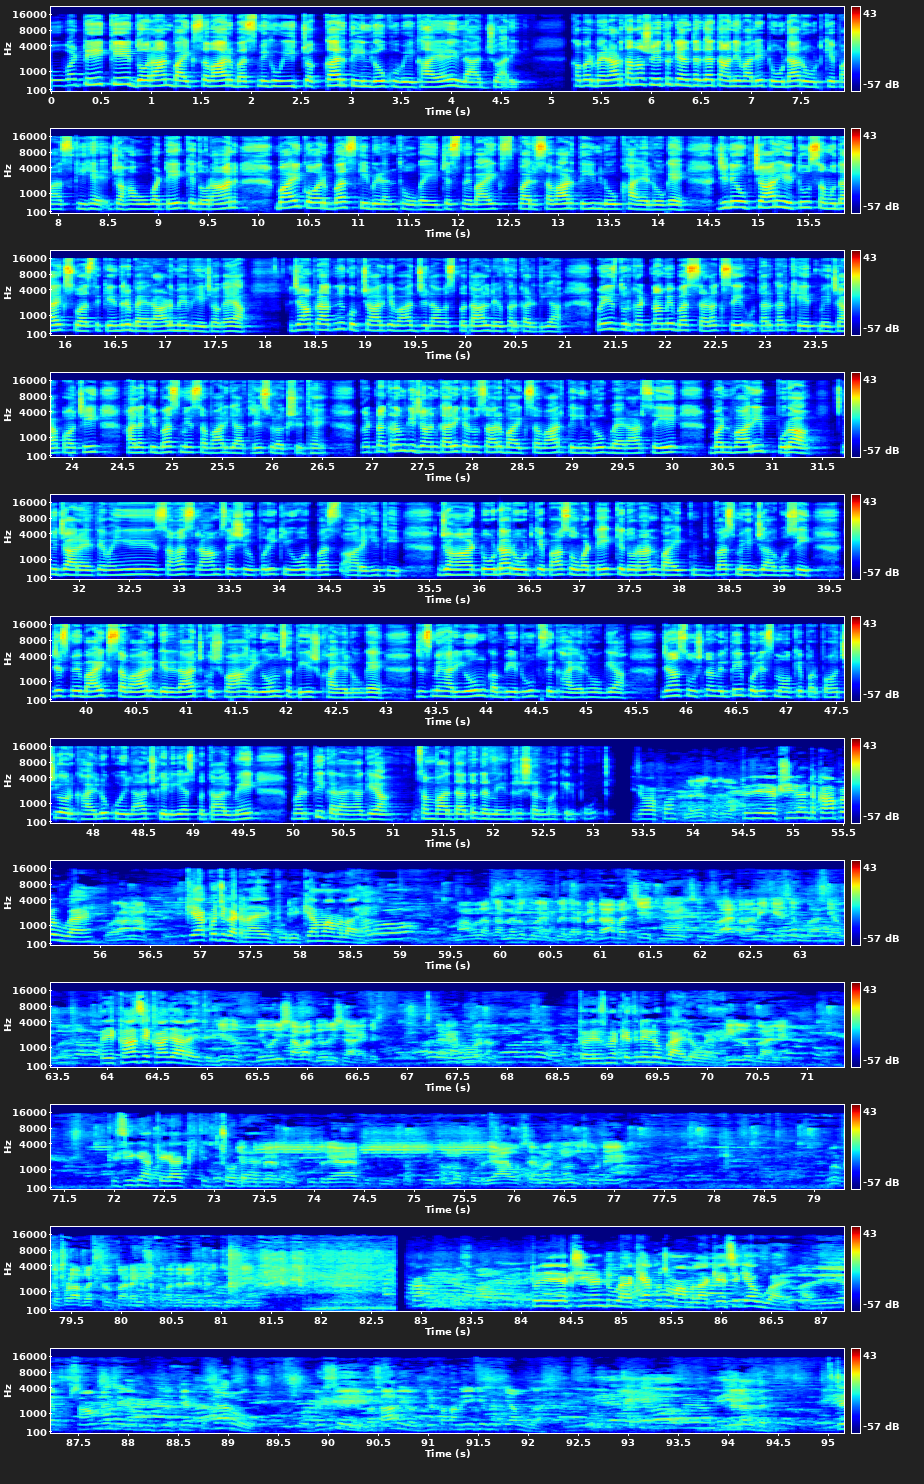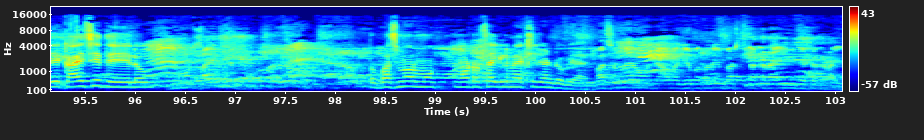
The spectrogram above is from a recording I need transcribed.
Overtake के दौरान bike सवार बस में हुई टक्कर, तीन लोग हुए घायल, इलाज जारी। खबर बैराड़ थाना क्षेत्र के अंतर्गत आने वाले टोडा रोड के पास की है, जहाँ ओवरटेक के दौरान बाइक और बस की भिड़ंत हो गई, जिसमें बाइक पर सवार तीन लोग घायल हो गए, जिन्हें उपचार हेतु सामुदायिक स्वास्थ्य केंद्र बैराड़ में भेजा गया। जहाँ प्राथमिक उपचार के बाद जिला अस्पताल रेफर कर दिया। वहीं इस दुर्घटना में बस सड़क से उतरकर खेत में जा पहुँची। हालाँकि बस में सवार यात्री सुरक्षित हैं। घटनाक्रम की जानकारी के अनुसार बाइक सवार तीन लोग बैरार से बनवारीपुरा जा रहे थे। वहीं सहसराम से शिवपुरी की ओर बस आ रही थी, जहाँ टोडा रोड के पास ओवरटेक के दौरान बाइक, बस में जा घुसी, जिसमें बाइक सवार गिरिराज कुशवाहा, हरिओम सतीश घायल हो गए, जिसमें हरिओम गंभीर रूप से घायल हो गया। जहाँ सूचना मिलते ही पुलिस मौके पर पहुँची और घायलों को इलाज के लिए अस्पताल में भर्ती कराया गया। संवाददाता धर्मेंद्र शर्मा की रिपोर्ट। जब आपका नरेश तो ये एक्सीडेंट कहाँ पे हुआ है? क्या कुछ घटना है पूरी? क्या मामला है? मामला था मैं तो घर पे घर पे था। बच्चे इतना से हुआ है पता नहीं कैसे हुआ क्या हुआ तो ये कहाँ से कहाँ जा रहे थे? ये जब देवरी से आवा देवरी से आ रहे थे। गोवर्धन। तो इसमें कितने लोग घायल हो गए? तीन लोग घायल हैं। किसी के हक्के का एक है? पैर टूट गया है एक कमर फूट गया है और सिर में भी छोटे हैं। और कपड़ा वस्त्र उतारेंगे तो पता चलेगा कितनी चोटें हैं। तो ये एक्सीडेंट हुआ है। क्या कुछ मामला कैसे क्या हुआ है? अरे अब सामने से ट्रैक्टर जा रहा हो जिससे बस आ रही हो मुझे पता नहीं कैसे क्या हुआ। तो ये कैसे थे ये लोग? तो बस में और मो, मोटरसाइकिल में एक्सीडेंट हो गया है। बस में और मुझे पता नहीं बस टकराई मुझे टकराई।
